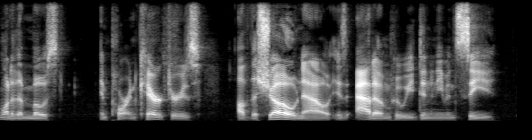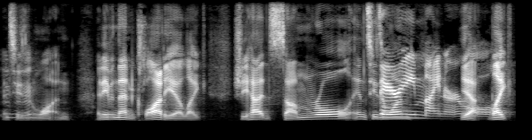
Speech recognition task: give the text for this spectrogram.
one of the most important characters of the show now is adam who we didn't even see in Mhm. season one and even then claudia like she had some role in season Very one Very minor yeah role. like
